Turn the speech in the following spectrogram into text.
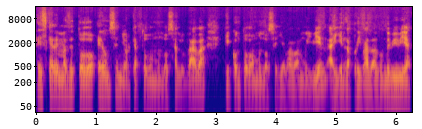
es que además de todo era un señor que a todo mundo saludaba, que con todo mundo se llevaba muy bien, ahí en la privada donde vivía,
